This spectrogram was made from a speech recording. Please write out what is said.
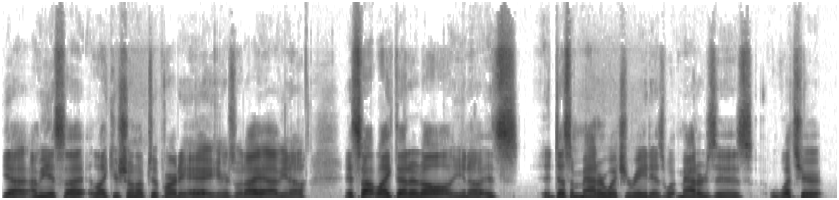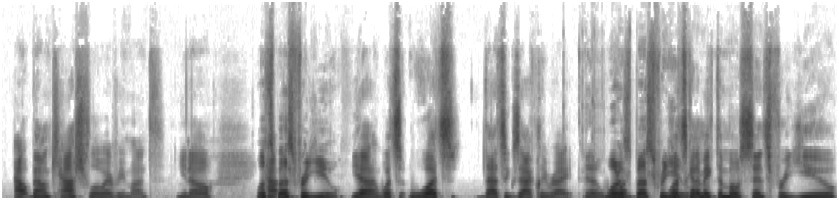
Yeah, I mean, it's not like you're showing up to a party. Hey, here's what I have. You know, it's not like that at all. You know, it's it doesn't matter what your rate is. What matters is what's your outbound cash flow every month. You know, What's How- best for you? yeah, what's what's that's exactly right. Yeah, what is best for you? What's going to make the most sense for you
